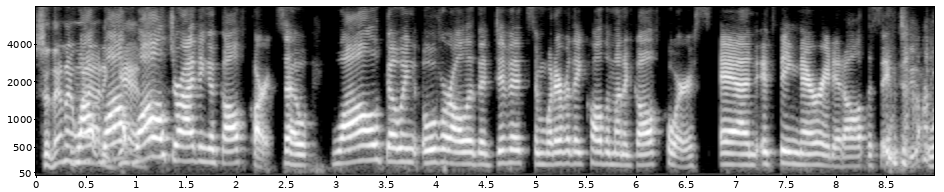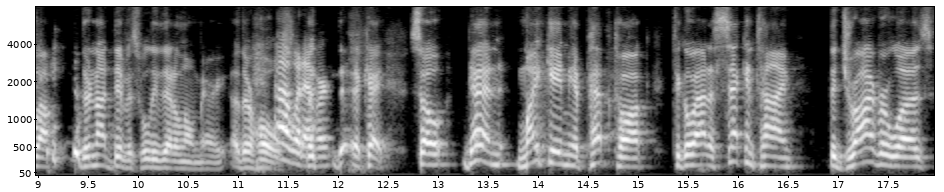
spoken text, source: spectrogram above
So then I went while, out while, again. while driving a golf cart. So while going over all of the divots and whatever they call them on a golf course, and it's being narrated all at the same time. well, they're not divots. We'll leave that alone, Mary. Uh, they're holes. Oh, whatever. But, okay. So then Mike gave me a pep talk to go out a second time. The driver was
